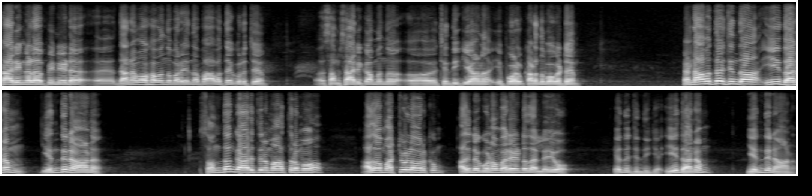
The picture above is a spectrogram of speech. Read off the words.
കാര്യങ്ങൾ പിന്നീട് ധനമോഹം എന്ന് പറയുന്ന പാപത്തെക്കുറിച്ച് സംസാരിക്കാമെന്ന് ചിന്തിക്കുകയാണ് ഇപ്പോൾ കടന്നു പോകട്ടെ. രണ്ടാമത്തെ ചിന്ത ഈ ധനം എന്തിനാണ്? സ്വന്തം കാര്യത്തിന് മാത്രമോ? അതോ മറ്റുള്ളവർക്കും അതിന്റെ ഗുണം വരേണ്ടതല്ലയോ? എന്ന് ചിന്തിക്കുക. ഈ ധനം എന്തിനാണ്?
